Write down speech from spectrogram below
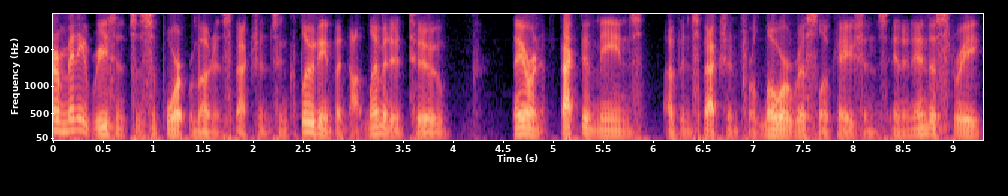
are many reasons to support remote inspections, including but not limited to, they are an effective means of inspection for lower risk locations in an industry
